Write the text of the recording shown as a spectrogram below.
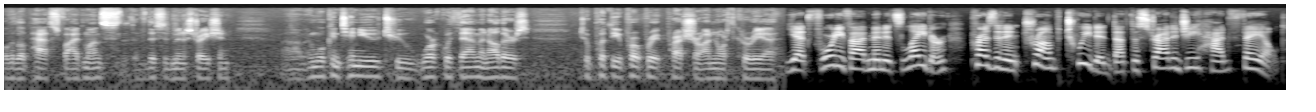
over the past five months of this administration, um, and we'll continue to work with them and others to put the appropriate pressure on North Korea. Yet 45 minutes later, President Trump tweeted that the strategy had failed.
